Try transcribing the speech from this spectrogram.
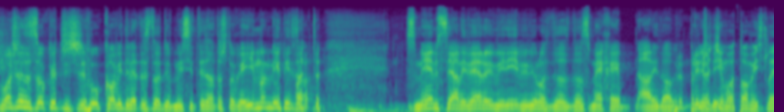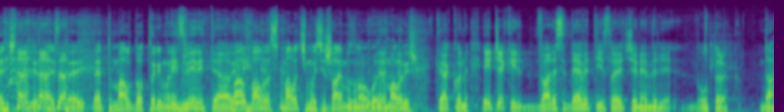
Možeš da se uključiš u COVID-19 studio, mislite zato što ga imam ili pa, zato... Smijem se, ali veruj mi, nije bi bilo do, do smeha, ali dobro. Pričat ćemo o tome i sledeće nedelje, zaista. da. Eto, malo dotvorimo neke. Izvinite, ali... Malo, malo, malo ćemo i se šalimo za novu godinu, malo više. Kako ne? Ej, čekaj, 29. sledeće nedelje, utorak. Da.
